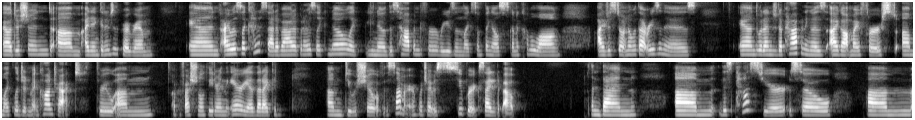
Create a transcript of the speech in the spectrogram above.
I auditioned, um, I didn't get into the program and I was like kind of sad about it, but I was like, no, like, you know, this happened for a reason. Like, something else is going to come along. I just don't know what that reason is. And what ended up happening was I got my first um, like legitimate contract through um, a professional theater in the area that I could um, do a show over the summer, which I was super excited about. And then um, this past year, so um,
